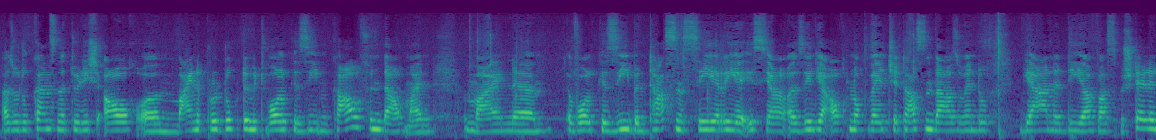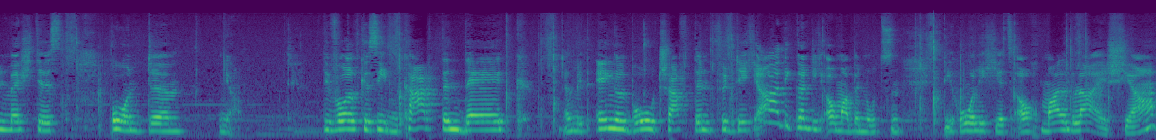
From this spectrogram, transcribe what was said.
Also du kannst natürlich auch äh, meine Produkte mit Wolke 7 kaufen, da auch mein, meine Wolke 7 Tassenserie ist ja, äh, sind ja auch noch welche Tassen da, also wenn du gerne dir was bestellen möchtest. Und ähm, ja, die Wolke 7 Kartendeck also mit Engelbotschaften für dich. Ja, die könnte ich auch mal benutzen. Die hole ich jetzt auch mal gleich, ja.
